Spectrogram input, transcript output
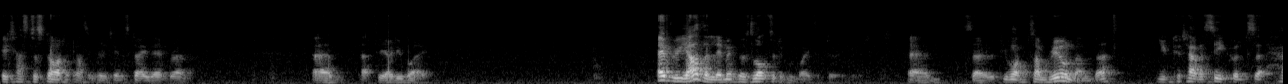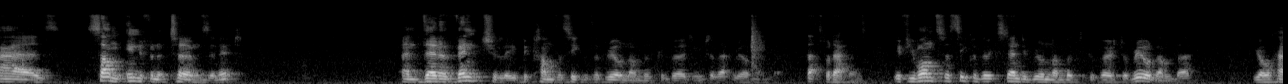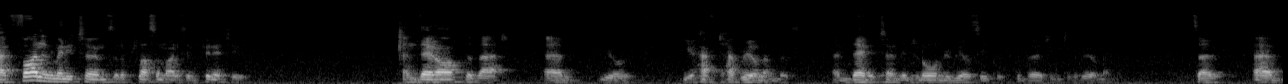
it has to start at plus infinity and stay there forever. Um, that's the only way. Every other limit, there's lots of different ways of doing it. Um, so if you want some real number, you could have a sequence that has some infinite terms in it, and then eventually becomes a sequence of real numbers converging to that real number. That's what happens. If you want a sequence of extended real numbers to converge to a real number, you'll have finally many terms that are plus or minus infinity, and then after that, um, you'll you have to have real numbers. And then it turns into an ordinary real sequence converging to the real number. So, um,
